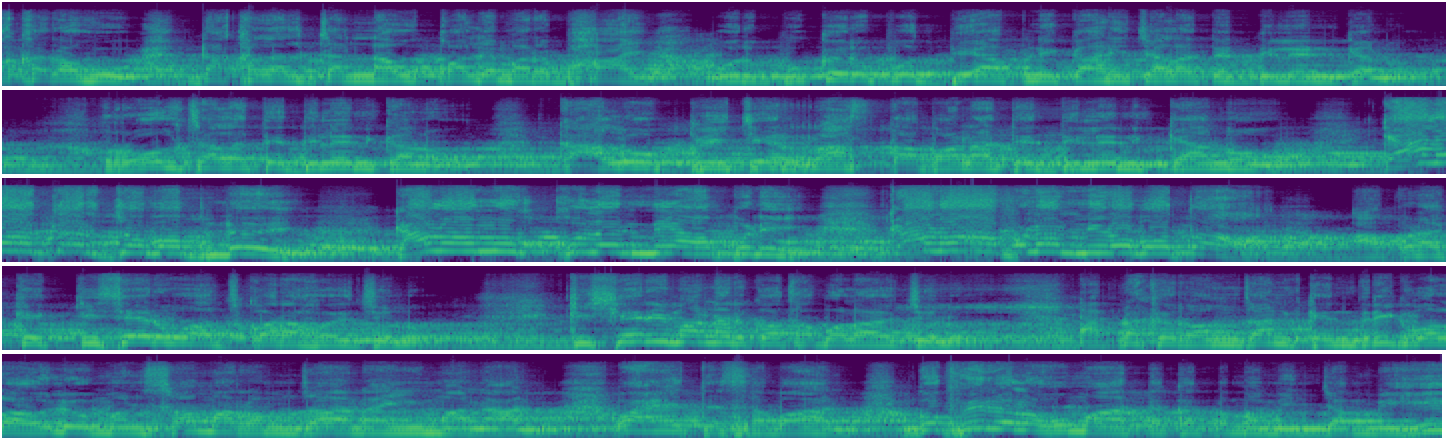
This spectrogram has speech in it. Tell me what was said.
আখারাহু, দাখালাল জান্নাউ কলেমার ভাই, ওর বুকের উপর দিয়ে আপনি গাড়ি চালাতে দিলেন কেন? রোল চালাতে দিলেন কেন? কালো পিচের রাস্তা বানাতে দিলেন কেন? কেন তার জবাব নেই? কেন মুখ খুলেননি আপনি? কেন আপনার নীরবতা? আপনাকে কিসের ওয়াজ করা হয়েছিল? কিসের ইমানের কথা বলা হয়েছিল। আপনাকে রমজান কেন্দ্রিক বলা হলো মনসামা রমজান আই মানান ওয়াহেতে সাবান, গফির রহমা তাকাদ্দামা মিন জাম্বিহি।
